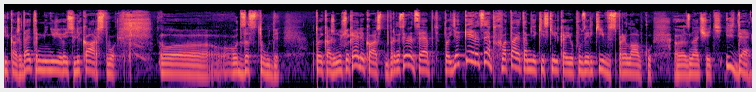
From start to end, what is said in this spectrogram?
і каже: Дайте мені якесь лікарство о, от застуди. Той каже: ну яке лікарство? Принеси рецепт. То який рецепт? Хватає там якісь кілька пузирьків з прилавку, е, значить, йде.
